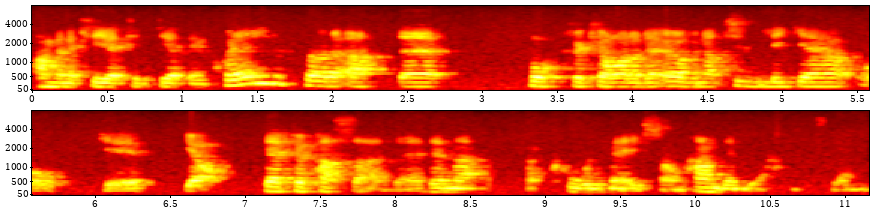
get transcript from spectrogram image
använda kreativiteten själv för att eh, bortförklara det övernaturliga och eh, ja, därför passar eh, denna fraktion mig som handen i handsken.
